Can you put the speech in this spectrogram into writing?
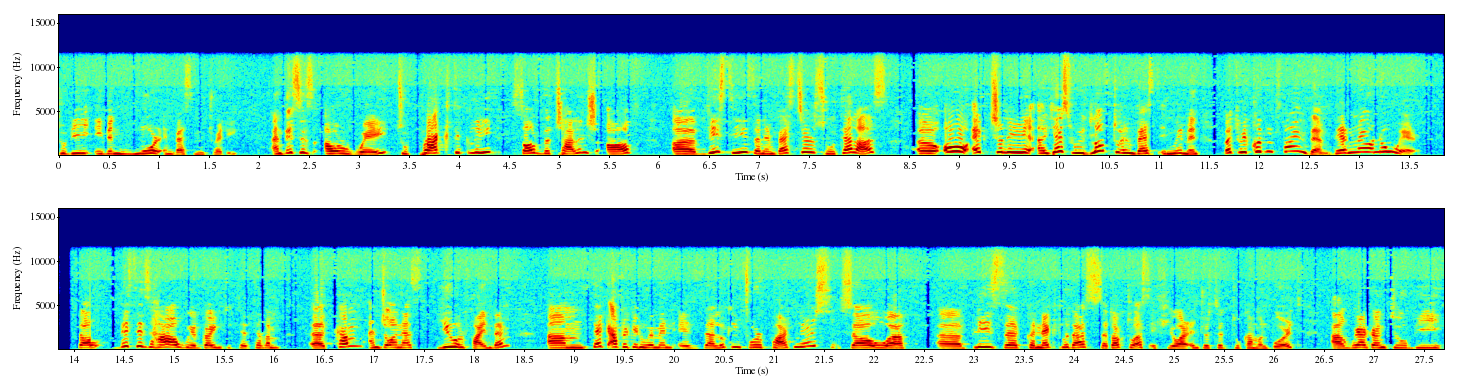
to be even more investment ready. And this is our way to practically solve the challenge of uh, VCs and investors who tell us, uh, oh, actually, uh, yes, we'd love to invest in women, but we couldn't find them. They're now nowhere. So this is how we're going to tell them, uh, come and join us. You will find them. Um, Tech African Women is uh, looking for partners. So uh, Uh, please uh, connect with us, uh, talk to us if you are interested to come on board. we are going to be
